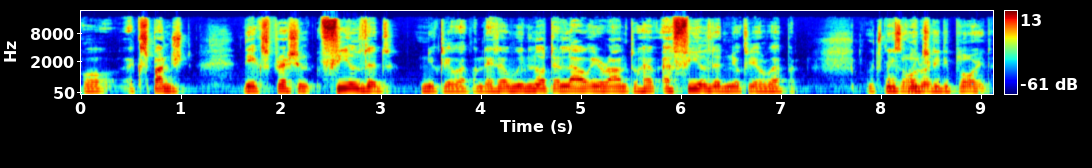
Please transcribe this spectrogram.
or expunged the expression fielded nuclear weapon. They said we will not allow Iran to have a fielded nuclear weapon. Which means already which, deployed.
